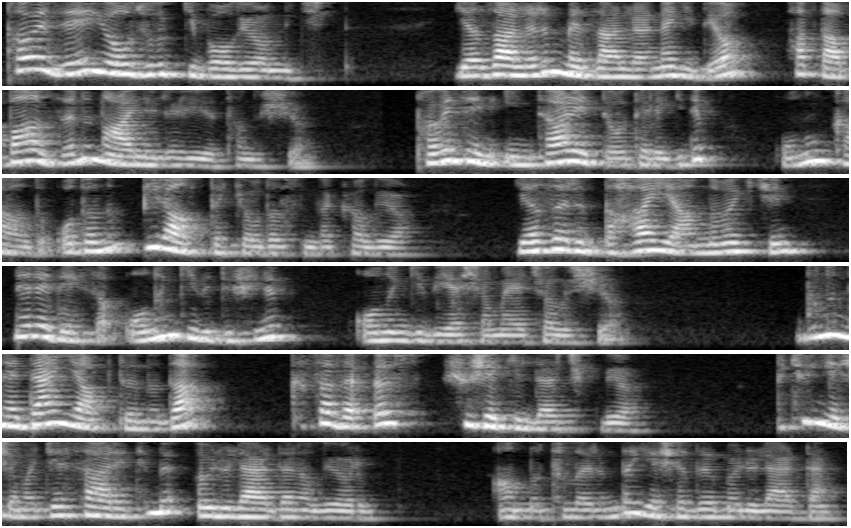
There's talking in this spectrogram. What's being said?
Paveze'ye yolculuk gibi oluyor onun için. Yazarların mezarlarına gidiyor, hatta bazılarının aileleriyle tanışıyor. Paveze'nin intihar ettiği otele gidip onun kaldığı odanın bir alttaki odasında kalıyor. Yazarı daha iyi anlamak için neredeyse onun gibi düşünüp onun gibi yaşamaya çalışıyor. Bunu neden yaptığını da kısa ve öz şu şekilde açıklıyor. Bütün yaşama cesaretimi ölülerden alıyorum. Anlatılarında yaşadığım ölülerden.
